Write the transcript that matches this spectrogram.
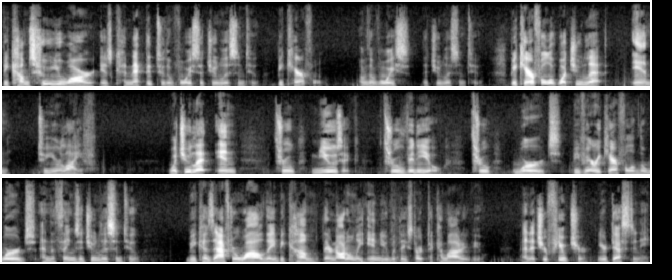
becomes who you are is connected to the voice that you listen to. Be careful of the voice that you listen to. Be careful of what you let in to your life. What you let in through music, through video, through words. Be very careful of the words and the things that you listen to because after a while they become, they're not only in you, but they start to come out of you. And it's your future, your destiny,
